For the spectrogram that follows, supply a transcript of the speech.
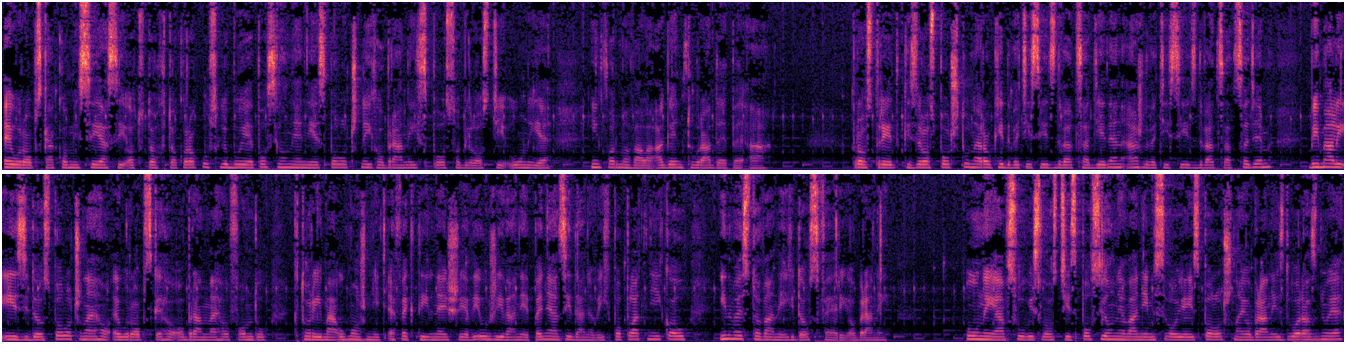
Európska komisia si od tohto kroku sľubuje posilnenie spoločných obranných spôsobilostí únie, informovala agentúra DPA. Prostriedky z rozpočtu na roky 2021 až 2027 by mali ísť do spoločného Európskeho obranného fondu, ktorý má umožniť efektívnejšie využívanie peňazí daňových poplatníkov investovaných do sféry obrany. Únia v súvislosti s posilňovaním svojej spoločnej obrany zdôrazňuje,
